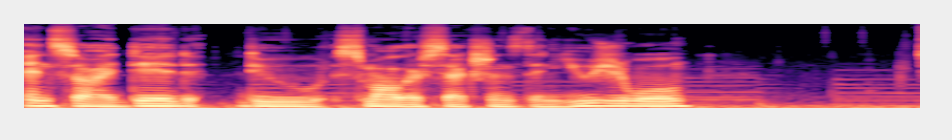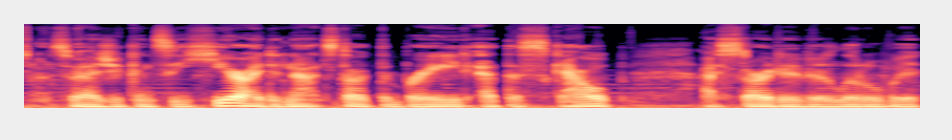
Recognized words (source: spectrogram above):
And so I did do smaller sections than usual. So as you can see here, I did not start the braid at the scalp. I started a little bit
